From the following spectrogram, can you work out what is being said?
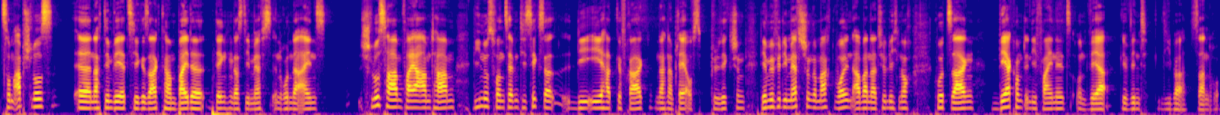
zum Abschluss, äh, nachdem wir jetzt hier gesagt haben, beide denken, dass die Mavs in Runde 1 Schluss haben, Feierabend haben. Linus von 76er.de hat gefragt nach einer Playoffs Prediction. Die haben wir für die Mavs schon gemacht, wollen aber natürlich noch kurz sagen, wer kommt in die Finals und wer gewinnt, lieber Sandro.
